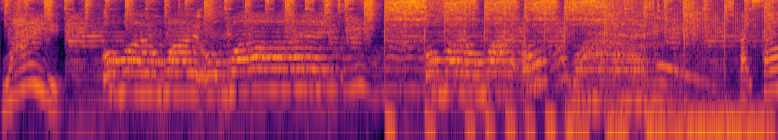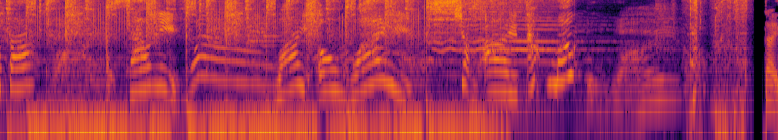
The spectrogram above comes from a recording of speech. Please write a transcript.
Why? Oh why oh why oh why? Oh why oh why oh why? Tại sao ta? Tại sao nhỉ? Why oh why? Chẳng ai thắc mắc. Oh, why? Tại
